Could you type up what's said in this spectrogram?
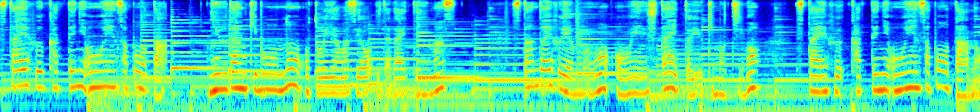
スタイフ勝手に応援サポーター入団希望のお問い合わせをいただいています。スタンド FM を応援したいという気持ちをスタイフ勝手に応援サポーターの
